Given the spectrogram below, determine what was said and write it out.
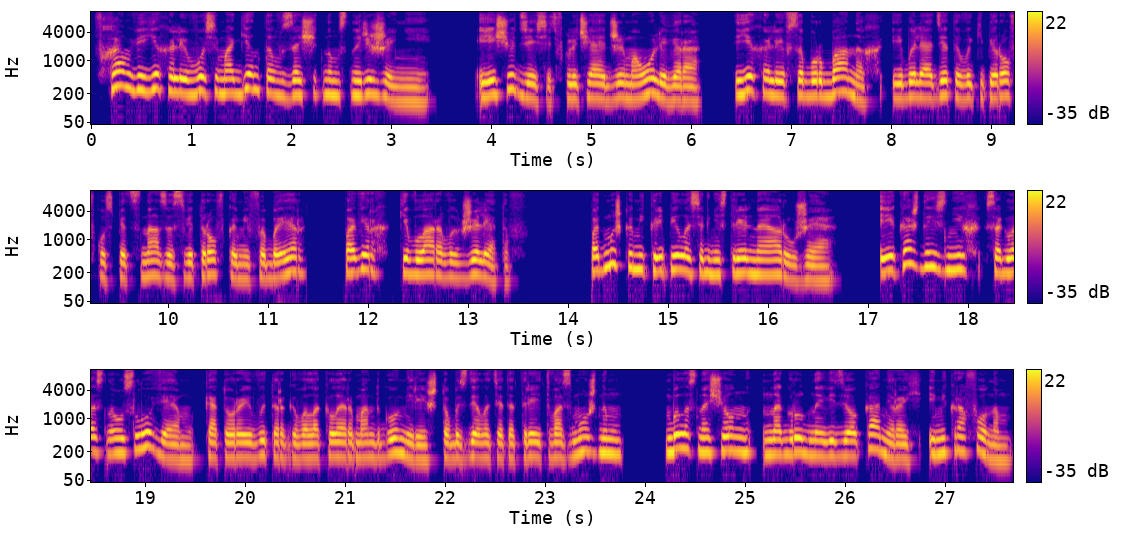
В Хамве ехали восемь агентов в защитном снаряжении. Еще десять, включая Джима Оливера, ехали в сабурбанах и были одеты в экипировку спецназа с ветровками ФБР поверх кевларовых жилетов. Под мышками крепилось огнестрельное оружие. И каждый из них, согласно условиям, которые выторговала Клэр Монтгомери, чтобы сделать этот рейд возможным, был оснащен нагрудной видеокамерой и микрофоном,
